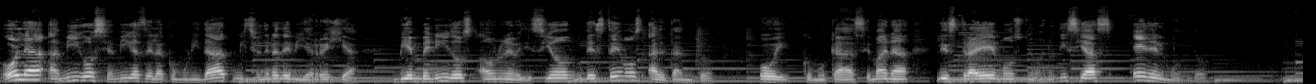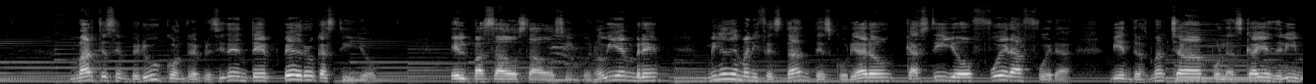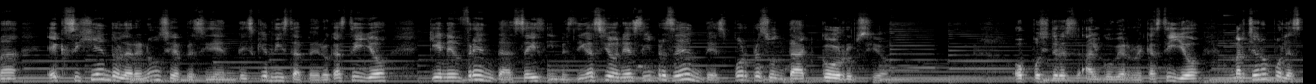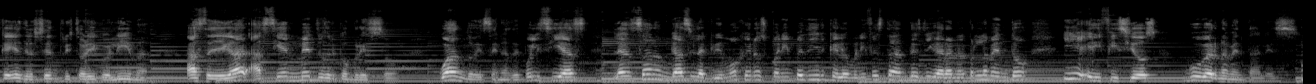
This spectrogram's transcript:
Hola amigos y amigas de la comunidad misionera de Villarregia, bienvenidos a una nueva edición de Estemos al Tanto. Hoy, como cada semana, les traemos nuevas noticias en el mundo. Marchas en Perú contra el presidente Pedro Castillo. El pasado sábado 5 de noviembre, miles de manifestantes corearon Castillo fuera fuera mientras marchaban por las calles de Lima exigiendo la renuncia del presidente izquierdista Pedro Castillo, quien enfrenta seis investigaciones sin precedentes por presunta corrupción. Opositores al gobierno de Castillo marcharon por las calles del centro histórico de Lima hasta llegar a 100 metros del Congreso, cuando decenas de policías lanzaron gases lacrimógenos para impedir que los manifestantes llegaran al Parlamento y edificios gubernamentales.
